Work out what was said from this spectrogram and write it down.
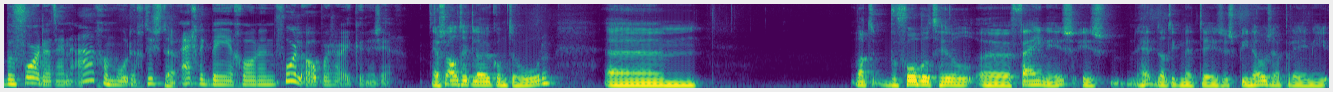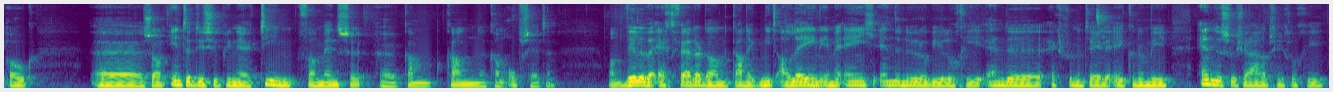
bevorderd en aangemoedigd. Dus eigenlijk ben je gewoon een voorloper, zou je kunnen zeggen. Dat is altijd leuk om te horen. Um, wat bijvoorbeeld heel uh, fijn is, is hè, dat ik met deze Spinoza-premie ook uh, zo'n interdisciplinair team van mensen uh, kan, kan, kan opzetten. Want willen we echt verder, dan kan ik niet alleen in mijn eentje en de neurobiologie en de experimentele economie en de sociale psychologie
